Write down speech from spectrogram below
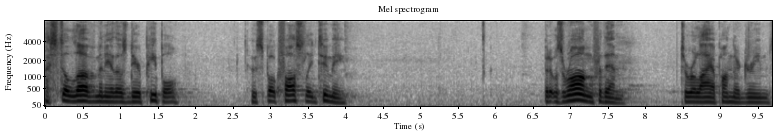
I still love many of those dear people who spoke falsely to me. But it was wrong for them to rely upon their dreams.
